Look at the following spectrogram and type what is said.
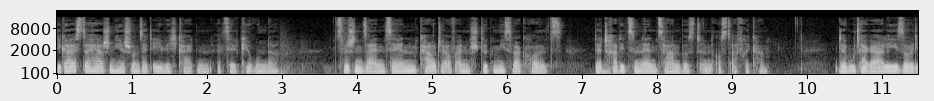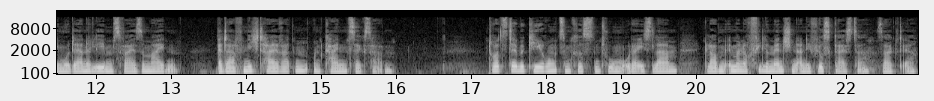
Die Geister herrschen hier schon seit Ewigkeiten, erzählt Kirunda. Zwischen seinen Zähnen kaut er auf einem Stück Mieswak-Holz, der traditionellen Zahnbürste in Ostafrika. Der Butagali soll die moderne Lebensweise meiden. Er darf nicht heiraten und keinen Sex haben. Trotz der Bekehrung zum Christentum oder Islam glauben immer noch viele Menschen an die Flussgeister, sagt er,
